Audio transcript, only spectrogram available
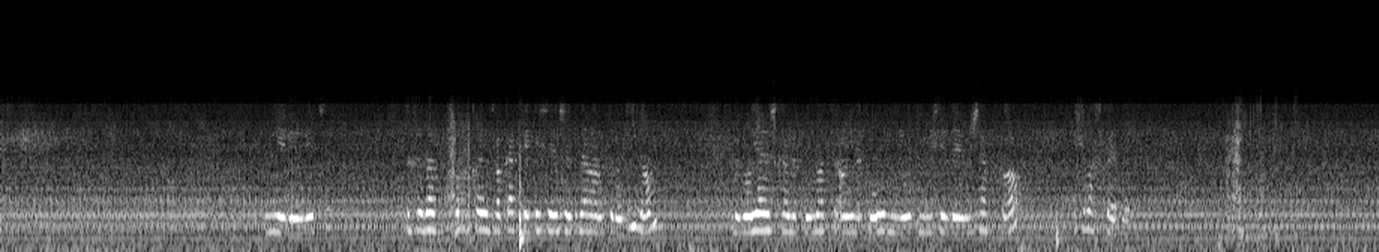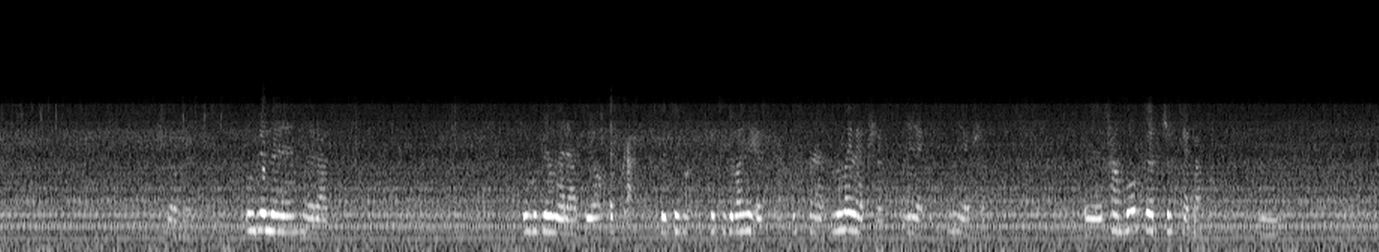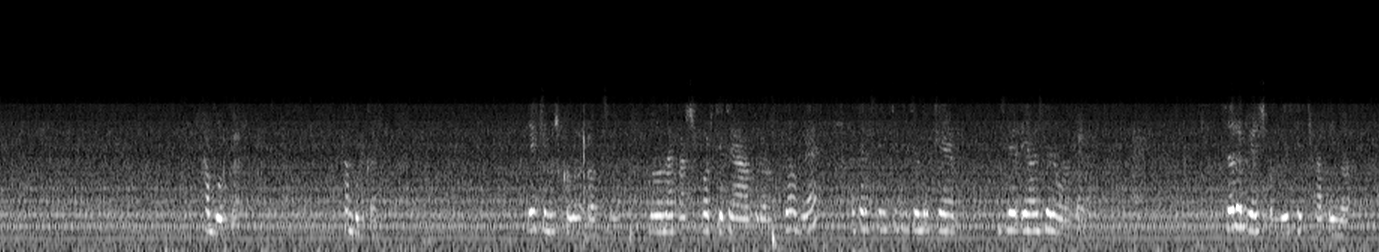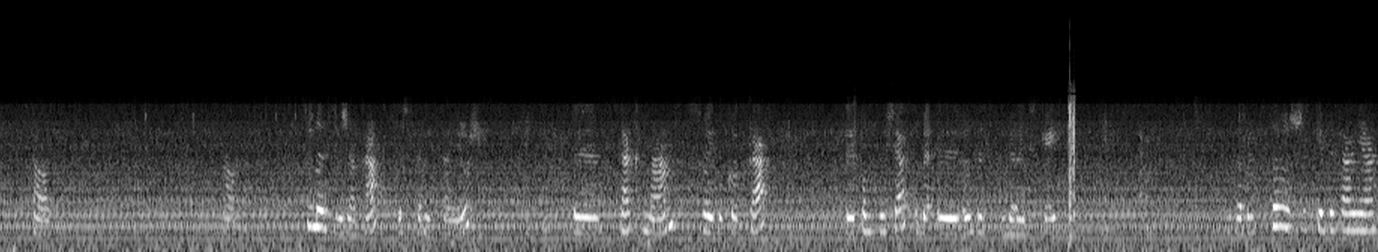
Nie wiem, wiecie? To chyba pod koniec wakacji, jak ja się żegnałam z rodziną, no bo ja mieszkam na północy, oni na południu i mi się wydaje rzadko i chyba wtedy. Dobra. Ulubione radio. Ulubione radio SK. Zdecydowa- Zdecydowanie SK. SK, no najlepsze. Najlepiej. Najlepsze. Y, hamburger czy kebab? Hamburger. Hamburger. Jaki masz kolor oczu? No na paszporcie to ja mam brązowe, a teraz nie widzę takie... Ja mam zielone teraz. Co robiłaś o 24 nocy? Spałam. Spałam. Tunel zwierzaka, tam już. Y, tak, mam swojego kotka, pompusia y, rotety syberyjskiej. Dobra, to już wszystkie pytania.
